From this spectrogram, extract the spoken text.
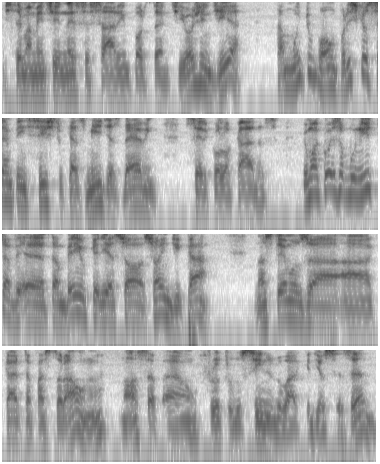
extremamente necessário e importante. E hoje em dia está muito bom, por isso que eu sempre insisto que as mídias devem ser colocadas. E uma coisa bonita eh, também eu queria só, só indicar, nós temos a, a carta pastoral, né? nossa, é um fruto do sino do arquidiocesano,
